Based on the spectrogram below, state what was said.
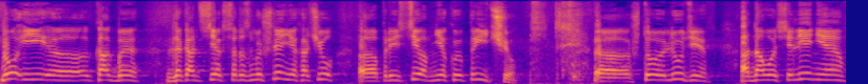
Ну и э, как бы для контекста размышления хочу э, привести вам некую притчу, э, что люди одного селения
